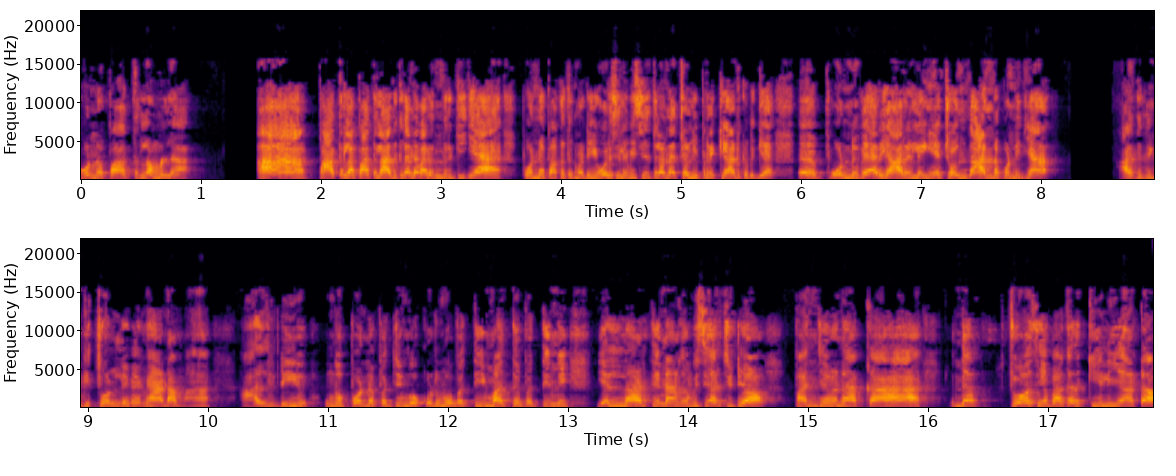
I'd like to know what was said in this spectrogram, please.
பொண்ணை பார்த்துலாம்ல ஆ பாத்துல பாத்துல அதுக்கு தானே வந்திருக்கீங்க பொண்ணை பார்க்கறதுக்கு முன்னாடி ஒரு சில விஷயத்துல நான் சொல்லி போய் கேட்டுக்கிடுங்க. கொடுங்க பொண்ணு வேற யாரும் இல்லை. என் சொந்த அண்ணன் பொண்ணுங்க அது நீங்க சொல்லவே வேணாமா? ஆல்ரெடி உங்க பொண்ணை பத்தி உங்க குடும்ப பத்தி மத்த பத்தி எல்லாத்தையும் நாங்க விசாரிச்சுட்டோம். பஞ்சவன அக்கா இந்த ஜோசிய பாக்குற கிளியாட்டா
